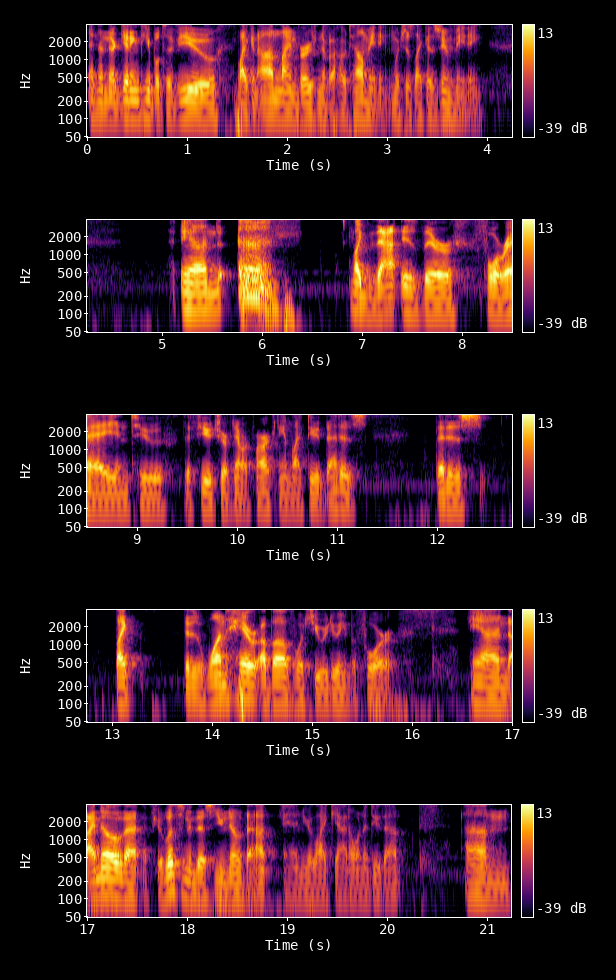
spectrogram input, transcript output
and then they're getting people to view like an online version of a hotel meeting, which is like a Zoom meeting. And like that is their foray into the future of network marketing. I'm like, dude, that is that is like that is one hair above what you were doing before. And I know that if you're listening to this, you know that, and you're like, yeah, I don't want to do that. Um,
